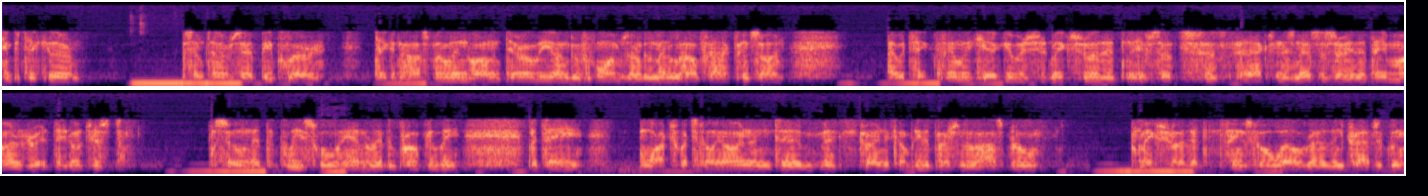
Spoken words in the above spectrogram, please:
In particular, sometimes uh, people are taken to hospital involuntarily under forms under the Mental Health Act and so on. I would think family caregivers should make sure that if such an action is necessary, that they monitor it. They don't just assume that the police will handle it appropriately, but they watch what's going on and uh, try and accompany the person to the hospital to make sure that things go well rather than tragically.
